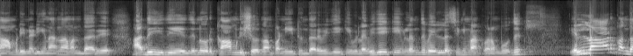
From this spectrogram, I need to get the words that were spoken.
காமெடி நடிகனாக தான் வந்தார். அது இது இதுன்னு ஒரு காமெடி ஷோ தான் பண்ணிகிட்டு இருந்தார் விஜய் டிவியில் விஜய் டிவிலேருந்து வெளில சினிமாவுக்கு வரும்போது எல்லாருக்கும் அந்த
